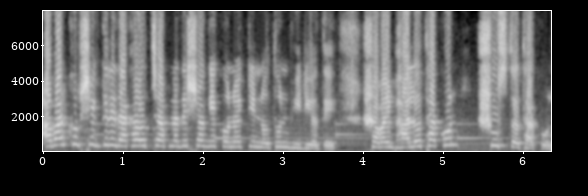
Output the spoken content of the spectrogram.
আবার খুব শিগগিরই দেখা হচ্ছে আপনাদের সঙ্গে কোনো একটি নতুন ভিডিওতে। সবাই ভালো থাকুন, সুস্থ থাকুন।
